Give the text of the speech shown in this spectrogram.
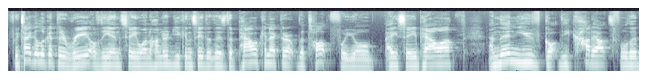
If we take a look at the rear of the NC100, you can see that there's the power connector up the top for your AC power, and then you've got the cutouts for the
